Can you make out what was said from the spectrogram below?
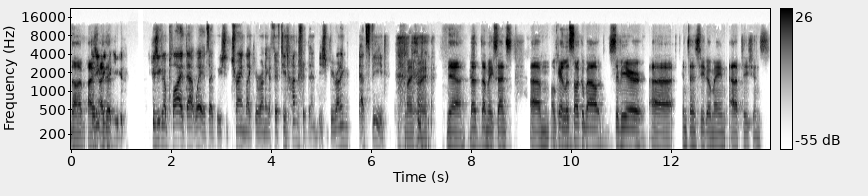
No, I, you, I, can, you, can, because you can apply it that way. It's like we should train like you're running a 1500 then you should be running that speed. Right, right. yeah, that, that makes sense. Um, okay, let's talk about severe uh, intensity domain adaptations.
